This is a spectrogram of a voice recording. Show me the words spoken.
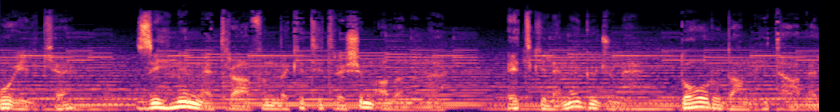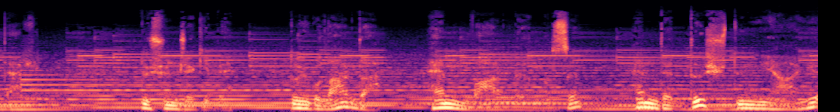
Bu ilke, zihnin etrafındaki titreşim alanını etkileme gücüne doğrudan hitap eder. Düşünce gibi duygular da hem varlığımızı hem de dış dünyayı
